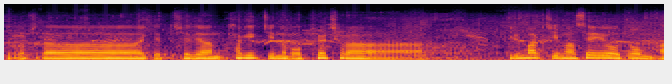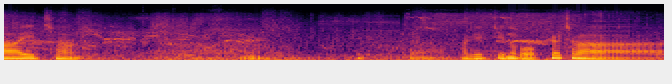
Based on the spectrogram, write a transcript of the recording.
들어갑시다. 이렇게 최대한 하객진으로 펼쳐라. 길 막지 마세요. 좀 아이 참. 네. 자 하객진으로 펼쳐라.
